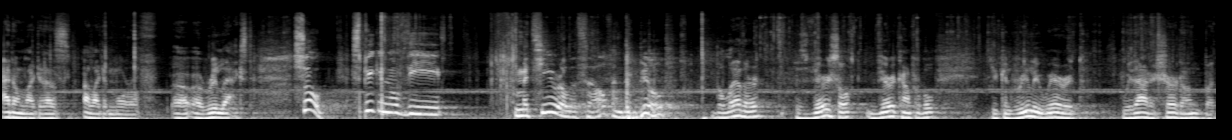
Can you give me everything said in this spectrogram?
I don't like it as I like it more of uh, uh, relaxed. So speaking of the material itself and the build, the leather is very soft, very comfortable. You can really wear it without a shirt on, but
